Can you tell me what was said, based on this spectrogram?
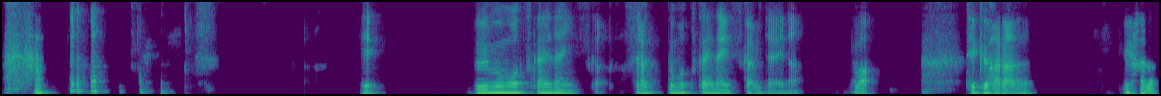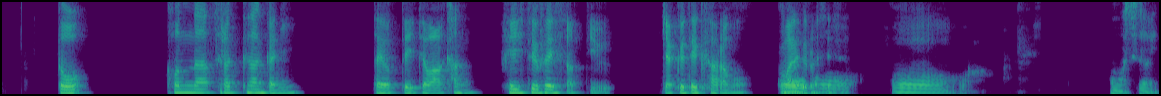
え、ズームも使えないんすか？とか、スラックも使えないんすか？みたいなやば。テクハラと、こんなスラックなんかに頼っていてはあかん。 face to face だっていう逆テクハラも生まれてるらしいです。おーおー面白いね。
